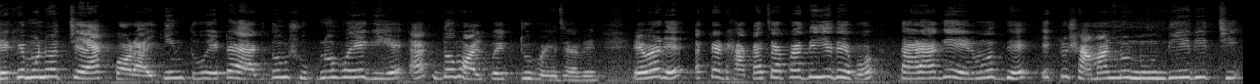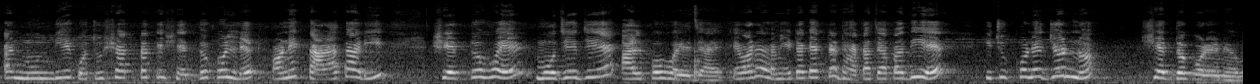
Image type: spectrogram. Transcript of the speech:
দেখে মনে হচ্ছে এক কড়াই, কিন্তু এটা একদম শুকনো হয়ে গিয়ে একদম অল্প একটু হয়ে যাবে। এবারে একটা ঢাকা চাপা দিয়ে দেব। তার আগে এর মধ্যে একটু সামান্য নুন দিয়ে দিচ্ছি। আর নুন দিয়ে কচুর শাকটাকে সেদ্ধ করলে অনেক তাড়াতাড়ি সেদ্ধ হয়ে মজে যেয়ে অল্প হয়ে যায়। এবারে আমি এটাকে একটা ঢাকা চাপা দিয়ে কিছুক্ষণের জন্য সেদ্ধ করে নেব।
